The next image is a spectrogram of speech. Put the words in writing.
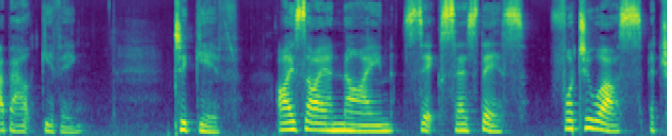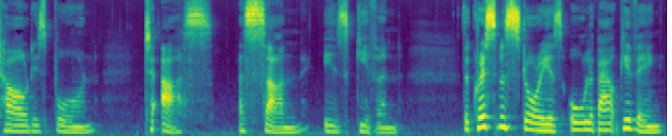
about giving. To give. Isaiah 9 6 says this For to us a child is born, to us a son is given. The Christmas story is all about giving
